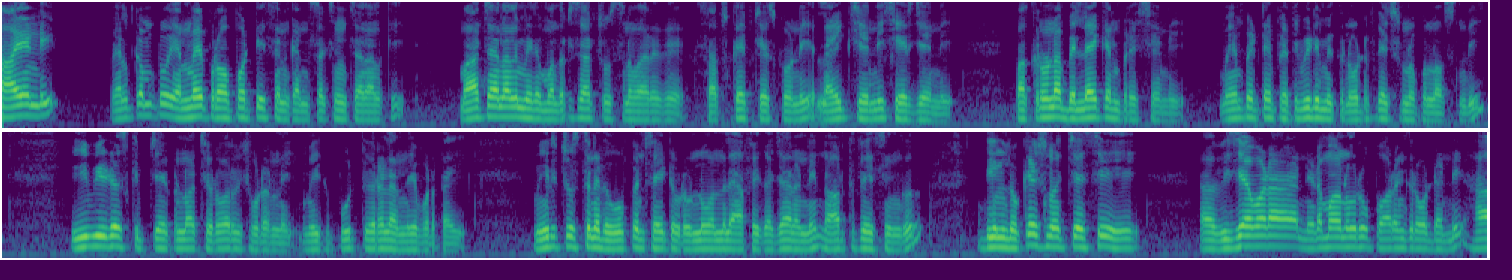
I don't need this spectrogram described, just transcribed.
హాయ్ అండి. Welcome to N Y properties and construction ఛానల్కి. మా ఛానల్ మీరు మొదటిసారి చూస్తున్న వారైతే సబ్స్క్రైబ్ చేసుకోండి లైక్ చేయండి షేర్ చేయండి. పక్కనున్న బెల్ ఐకన్ ప్రెస్ చేయండి. మేము పెట్టే ప్రతి వీడియో మీకు నోటిఫికేషన్ రూపంలో వస్తుంది. ఈ వీడియో స్కిప్ చేయకుండా చివరి వరకు చూడండి మీకు పూర్తి వివరాలు అందజేయబడతాయి. మీరు చూస్తున్నది ఓపెన్ సైట్ రెండు వందల యాభై గజాలండి నార్త్ ఫేసింగ్. దీని లొకేషన్ వచ్చేసి విజయవాడ నిడమానూరు పోరంకి రోడ్ అండి. ఆ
